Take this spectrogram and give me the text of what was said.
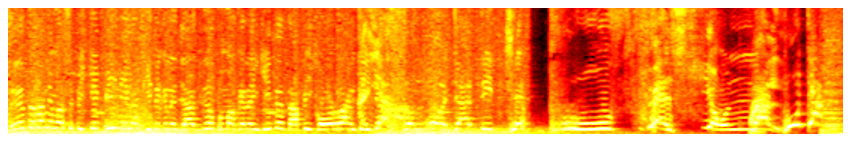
Seterusnya masa PKP ni lah Kita kena jaga pemakanan kita Tapi korang tidak semua jadi chef profesional. Budak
